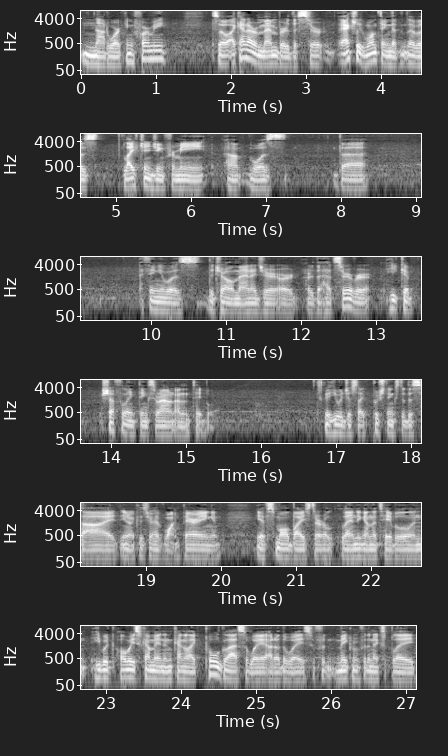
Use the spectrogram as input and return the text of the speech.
not working for me. So I kind of remember the ser- actually one thing that that was life changing for me um, was the I think it was the general manager or, or the head server. He kept shuffling things around on the table. He would just like push things to the side, you know, because you have wine pairing and you have small bites that are landing on the table, and he would always come in and kind of like pull glass away out of the way, so for make room for the next plate.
